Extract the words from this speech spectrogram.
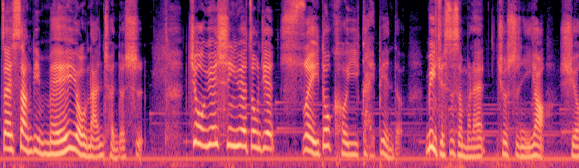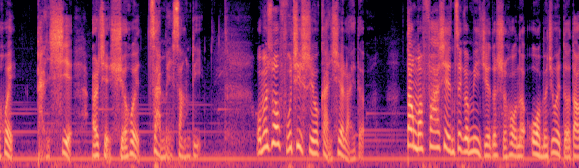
在上帝没有难成的事。旧约、新约中间，水都可以改变的秘诀是什么呢？就是你要学会感谢，而且学会赞美上帝。我们说福气是由感谢来的。当我们发现这个秘诀的时候呢，我们就会得到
